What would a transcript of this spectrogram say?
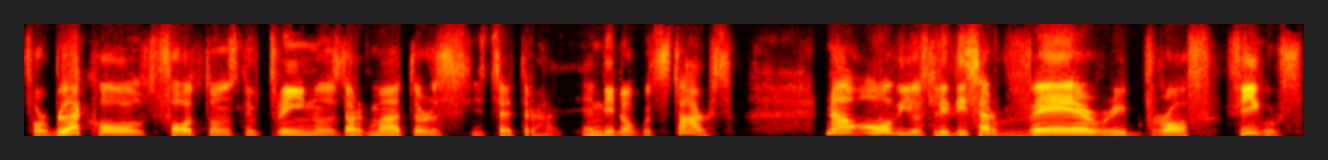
for black holes, photons, neutrinos, dark matters, etc., ending up with stars. Now, obviously, these are very rough figures,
